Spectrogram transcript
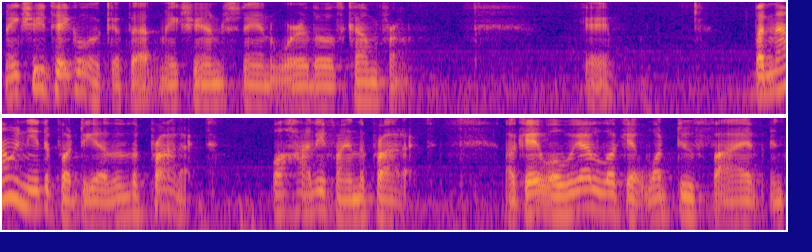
Make sure you take a look at that. Make sure you understand where those come from. okay? But now we need to put together the product. Well, how do you find the product? Okay, well, we got to look at what do 5 and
